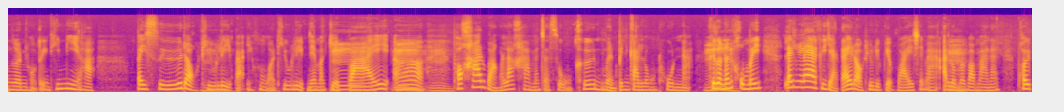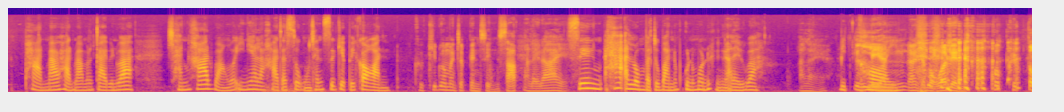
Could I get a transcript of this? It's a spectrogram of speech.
เงินของตัวเองที่มีอะค่ะ ไปซื้อดอกทิวลิปอะไอหัวทิวลิปเนี่ยมาเก็บไว้เอออมเพราะคาดหวังว่าราคามันจะสูงขึ้นเหมือนเป็นการลงทุนน่ะอืมคือตอนนั้นคงไม่แรกๆ คืออยากได้ดอกทิวลิปเก็บไว้ใช่ไหมอารมณ์อืมันมประมาณนั้นพอผ่านมาผ่านมามันกลายเป็นว่า ฉันคาดหวังว่าอีเนี่ยราคาจะสูงฉันซื้อเก็บไว้ก่อน คือคิดว่ามันจะเป็นสินทรัพย์อะไรได้ ซึ่งถ้าอารมณ์ปัจจุบันนะคุณน้ำมนต์นึกถึงอะไรรู้ป่ะ อะไรบิตคเหรีอยญยอาจจะบอกว่าเหรียญพวกคริปโต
